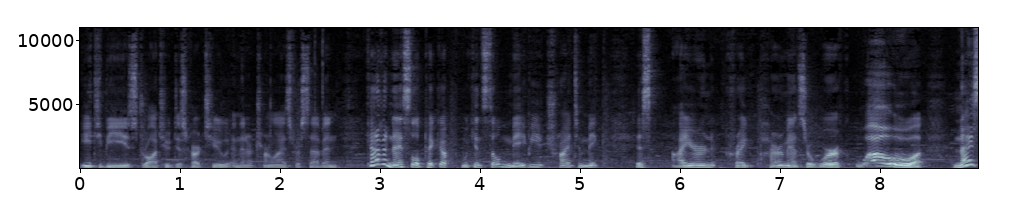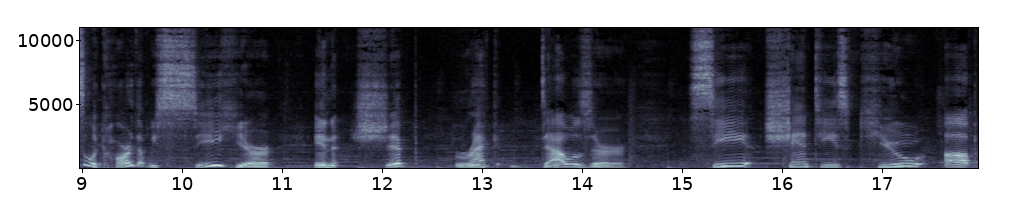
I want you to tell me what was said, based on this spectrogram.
ETBs, draw 2, discard 2, and then Eternalize for 7. Kind of a nice little pickup. We can still maybe try to make this Irencrag Pyromancer work. Whoa! Nice little card that we see here in Shipwreck Dowser. Sea Shanties queue up.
